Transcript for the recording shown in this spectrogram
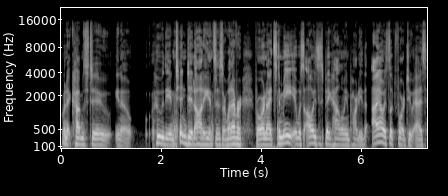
when it comes to you know who the intended audience is or whatever for Horror Nights. To me, it was always this big Halloween party that I always looked forward to as,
